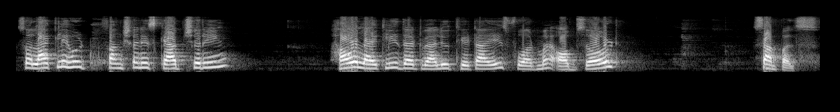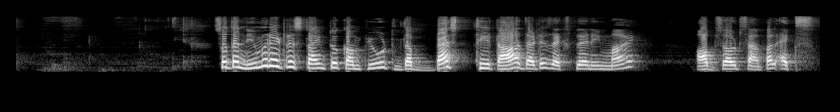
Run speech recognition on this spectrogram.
So likelihood function is capturing how likely that value theta is for my observed samples. So the numerator is trying to compute the best theta that is explaining my observed sample x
